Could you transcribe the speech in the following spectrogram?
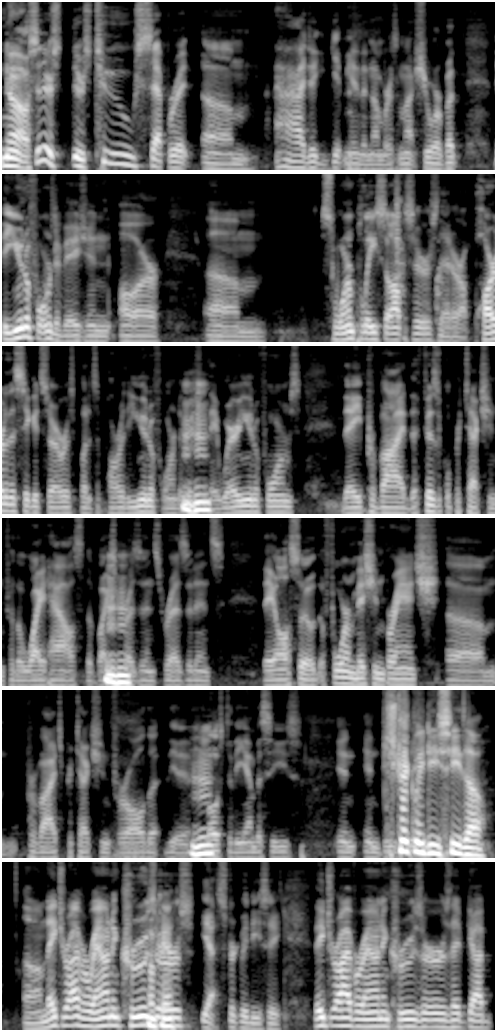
No, so there's there's two separate. Um, ah, I didn't get me into the numbers. I'm not sure, but the uniform division are um, sworn police officers that are a part of the Secret Service, but it's a part of the uniform division. They wear uniforms. They provide the physical protection for the White House, the Vice President's residence. They also the Foreign Mission Branch um, provides protection for all the, the most of the embassies in in DC. strictly dc though Um, they drive around in cruisers. Yeah, strictly DC. They drive around in cruisers. They've got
